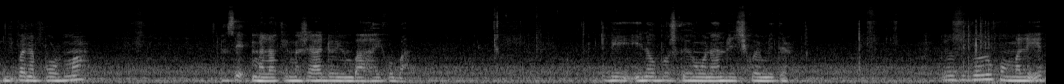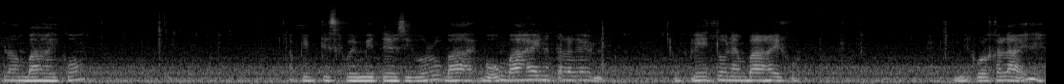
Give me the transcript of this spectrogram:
Hindi pa na forma. Kasi malaki masyado yung bahay ko ba. Di, inubos ko yung 100 square meter. Pero siguro kung maliit lang ang bahay ko, ah, 50 square meter siguro, bahay, buong bahay na talaga yun. Kompleto ang bahay ko. Hindi ko akalain eh.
